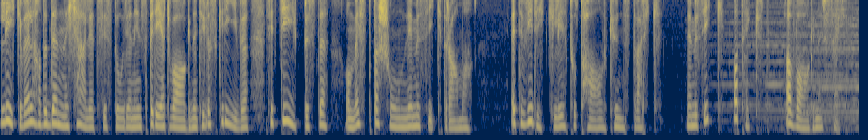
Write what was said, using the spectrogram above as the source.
Likevel hadde denne kjærlighetshistorien inspirert Wagner til å skrive sitt dypeste og mest personlige musikkdrama, et virkelig totalkunstverk, med musikk og tekst av Wagner selv.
